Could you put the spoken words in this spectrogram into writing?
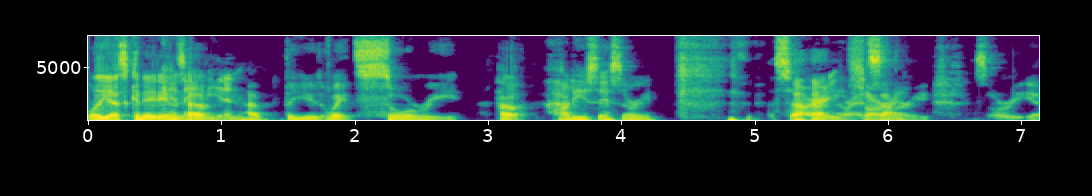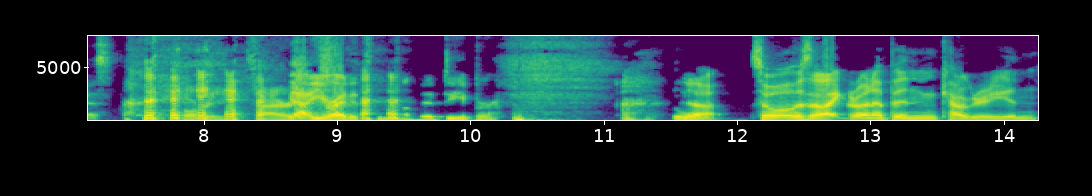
well, yes, Canadians Canadian. have have the use. Wait, sorry. How how do you say sorry? Sorry. All right, Sorry. sorry, sorry. Yes. Sorry, sorry. Yeah, you're right. It's a little bit deeper. Yeah. So what was it like growing up in Calgary and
